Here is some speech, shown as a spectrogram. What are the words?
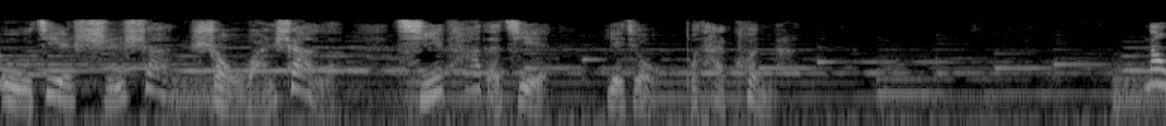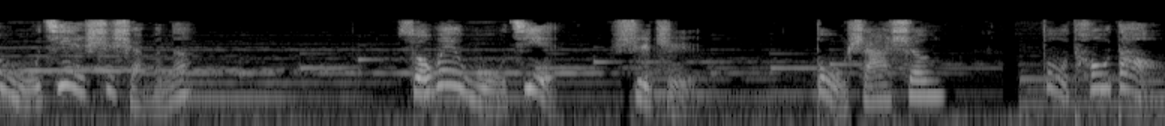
五戒十善守完善了，其他的戒也就不太困难。那五戒是什么呢？所谓五戒，是指不杀生、不偷盗。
